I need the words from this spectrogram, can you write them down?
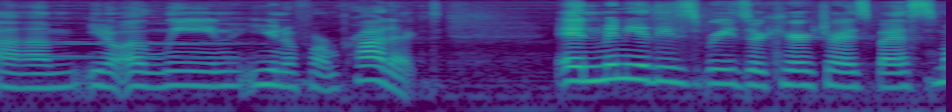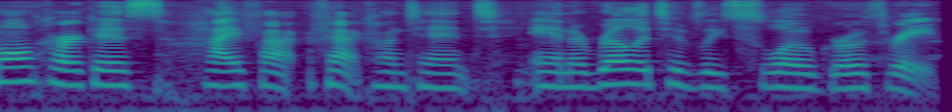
um, you know, a lean, uniform product. And many of these breeds are characterized by a small carcass, high fat, fat content, and a relatively slow growth rate.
